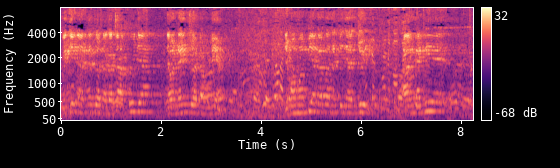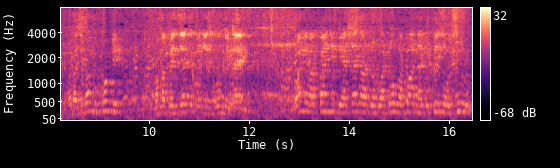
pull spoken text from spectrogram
mwingine anaitwa anakataa kuja, na wananchi wanaumia. Nimemwambia gavana Kinyanjui aangalie, kwa sababu COVID kwa mapenzi yake Mwenyezi Mungu itaenda wale wafanyi biashara wadogo wadogo ambao wanalipiza ushuru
